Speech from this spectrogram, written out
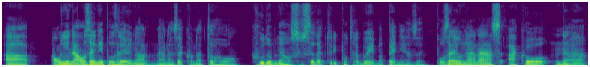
a, a oni naozaj nepozerajú na, na nás ako na toho chudobného suseda, ktorý potrebuje iba peniaze. Pozerajú na nás ako na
